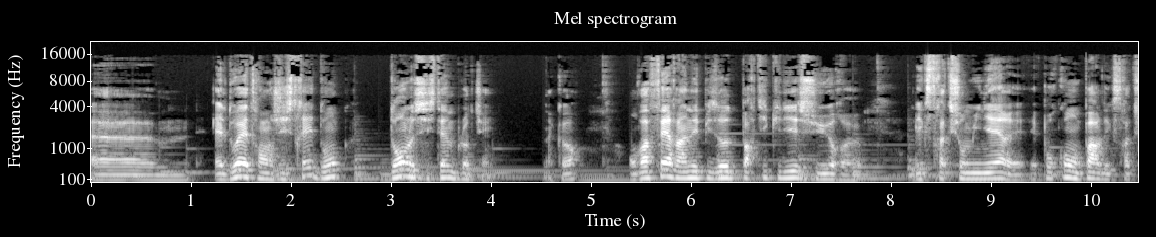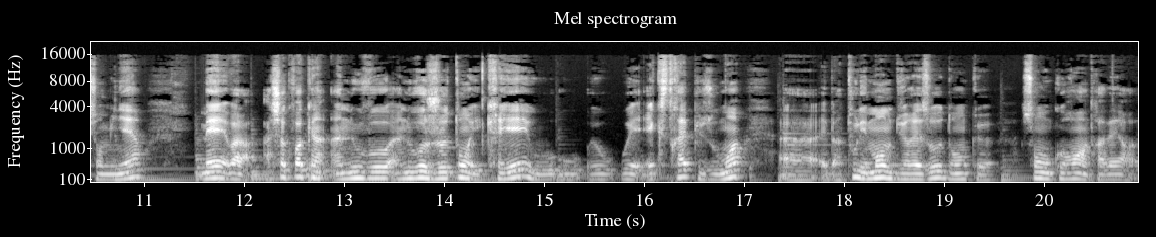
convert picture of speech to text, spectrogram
elle doit être enregistrée donc dans le système blockchain, d'accord. On va faire un épisode particulier sur euh, l'extraction minière et, pourquoi on parle d'extraction minière. Mais voilà, à chaque fois qu'un nouveau, jeton est créé ou, est extrait plus ou moins, euh, et ben tous les membres du réseau euh, sont au courant à travers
